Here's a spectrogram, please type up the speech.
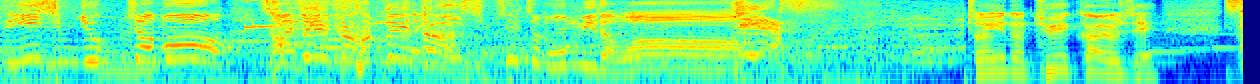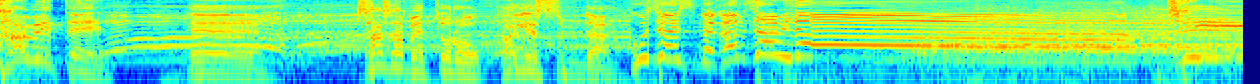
26.5, 삼등 했다, 삼등 했다. 27.5입니다. 와. 예스! 저희는 듀엣 가요제 4회 때 예, 찾아뵙도록 하겠습니다. 고생하셨습니다. 감사합니다. 지!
